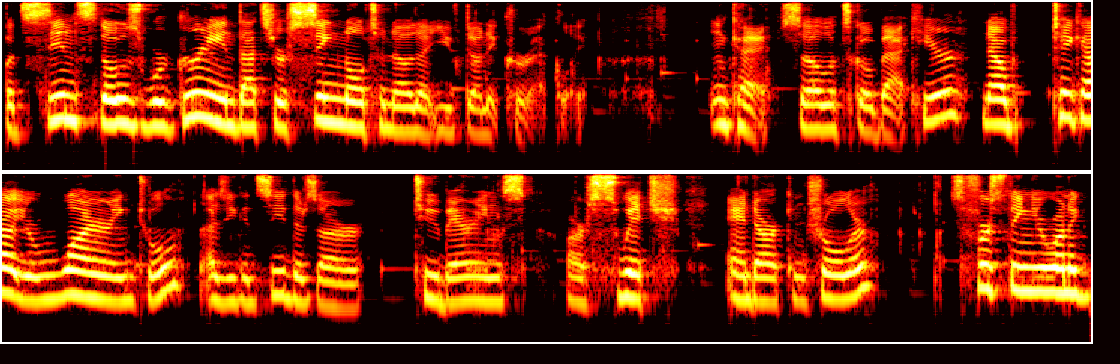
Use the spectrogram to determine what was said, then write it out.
But since those were green, that's your signal to know that you've done it correctly. Okay, so let's go back here. Now take out your wiring tool. As you can see, there's our two bearings, our switch, and our controller. So first thing you're wanna,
